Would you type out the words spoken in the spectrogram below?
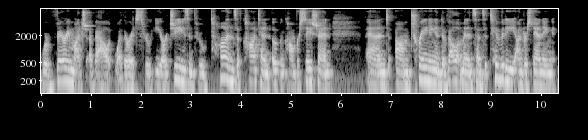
we're very much about whether it's through ERGs and through tons of content and open conversation and um, training and development and sensitivity understanding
